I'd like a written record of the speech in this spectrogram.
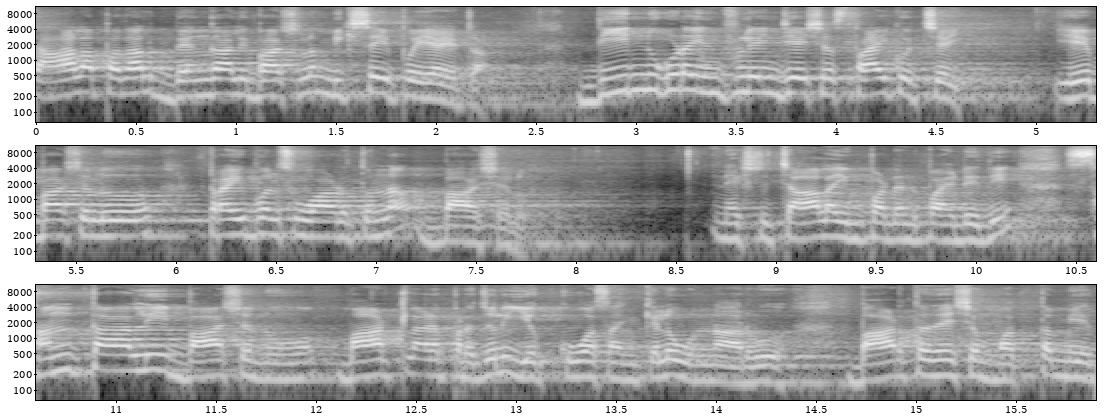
చాలా పదాలు బెంగాలీ భాషలో మిక్స్ అయిపోయాయట. దీన్ని కూడా ఇన్ఫ్లుయెన్స్ చేసే స్థాయికి వచ్చాయి. ఏ భాషలు? ట్రైబల్స్ వాడుతున్న భాషలు. నెక్స్ట్ చాలా ఇంపార్టెంట్ పాయింట్ ఇది. సంతాలీ భాషను మాట్లాడే ప్రజలు ఎక్కువ సంఖ్యలో ఉన్నారు. భారతదేశం మొత్తం మీద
